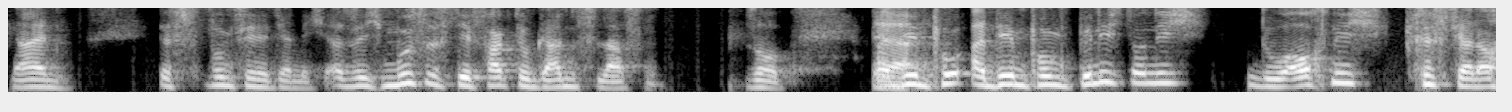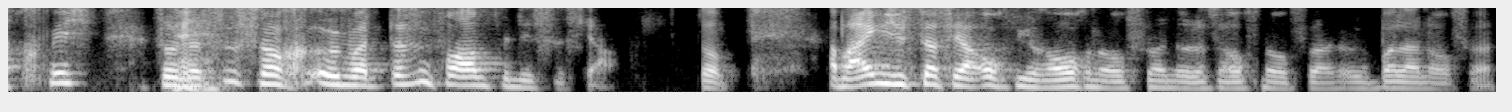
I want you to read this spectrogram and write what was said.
Nein, das funktioniert ja nicht. Also ich muss es de facto ganz lassen. So, an, ja. dem, an dem Punkt bin ich noch nicht, du auch nicht, Christian auch nicht. So, das ist noch irgendwas, das ist ein Vorhaben für nächstes Jahr. So. Aber eigentlich ist das ja auch wie Rauchen aufhören oder Saufen aufhören oder Ballern aufhören.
